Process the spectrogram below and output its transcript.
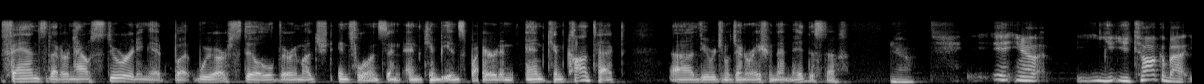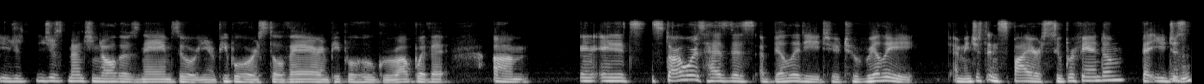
fans that are now stewarding it, but we are still very much influenced and, and can be inspired and, and can contact uh, the original generation that made this stuff. Yeah. It- you know, you, you talk about you just you just mentioned all those names who are you know people who are still there and people who grew up with it. Um, and, and it's Star Wars has this ability to to really, I mean, just inspire super fandom that you just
